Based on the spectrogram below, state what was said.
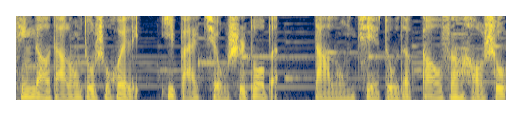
听到大龙读书会里一百九十多本大龙解读的高分好书，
